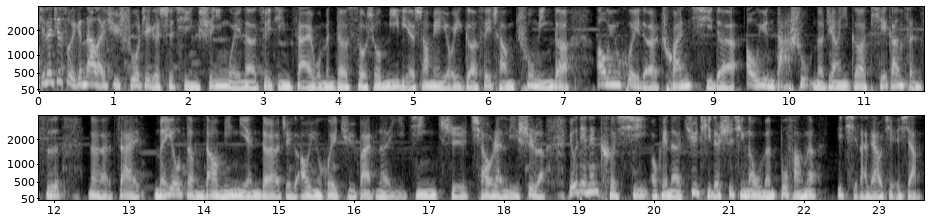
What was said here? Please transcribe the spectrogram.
今天之所以跟大家来去说这个事情，是因为呢，最近在我们的 social media 上面有一个非常出名的奥运会的传奇的奥运大叔，那这样一个铁杆粉丝，那在没有等到明年的这个奥运会举办，那已经是悄然离世了，有点点可惜。OK，那具体的事情呢，我们不妨呢一起来了解一下。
